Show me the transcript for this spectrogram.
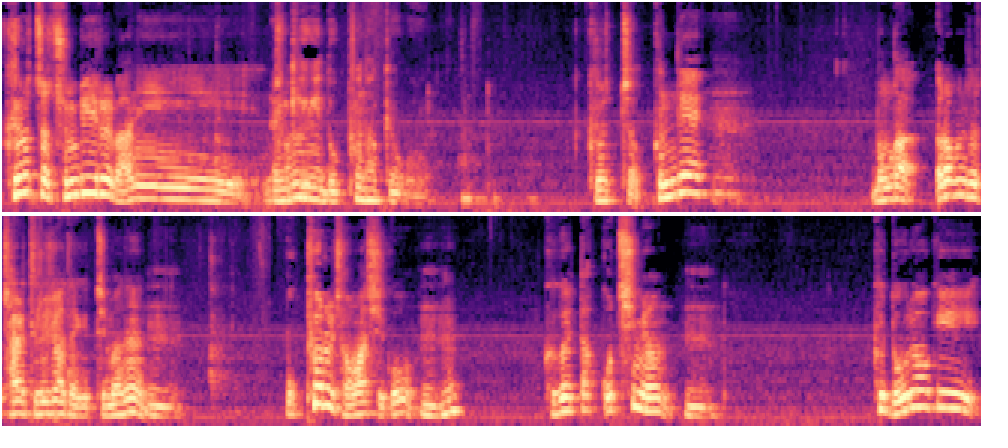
그렇죠. 준비를 많이 랭킹이 높은 학교고. 그렇죠. 근데 음. 뭔가 여러분도 잘 들으셔야 되겠지만은 음. 목표를 정하시고 음. 그거에 딱 꽂히면 음. 그 노력이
